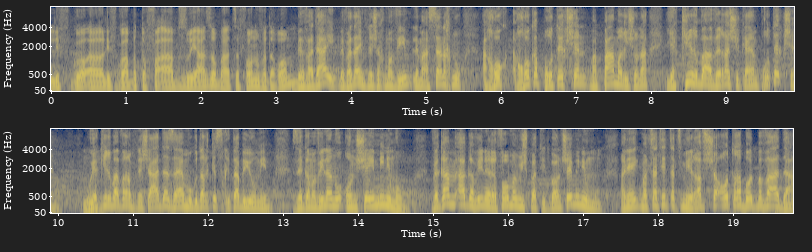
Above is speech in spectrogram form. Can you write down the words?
לפגוע, אה, לפגוע בתופעה הבזויה הזו בצפון ובדרום? בוודאי, בוודאי, מפני שאנחנו מביאים, למעשה אנחנו, החוק, חוק הפרוטקשן בפעם הראשונה יכיר בעבירה שקיים פרוטקשן. הוא יכיר בעבירה, מפני שעד אז היה מוגדר כסחיטה באיומים. זה גם מביא לנו עונשי מינימום. וגם, אגב, הנה, רפורמה משפטית. בעונשי מינימום, אני מצאתי את עצמי רב שעות רבות בוועדה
